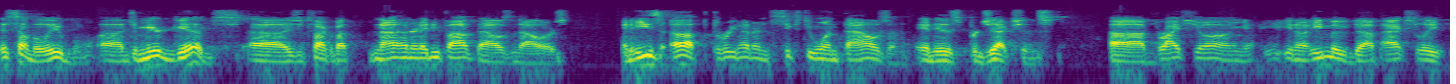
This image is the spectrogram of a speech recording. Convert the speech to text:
it's unbelievable. Uh, Jahmyr Gibbs, uh, as you talk about, nine hundred eighty-five thousand dollars, and he's up three hundred sixty-one thousand in his projections. Uh, Bryce Young, you know, he moved up. Actually,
